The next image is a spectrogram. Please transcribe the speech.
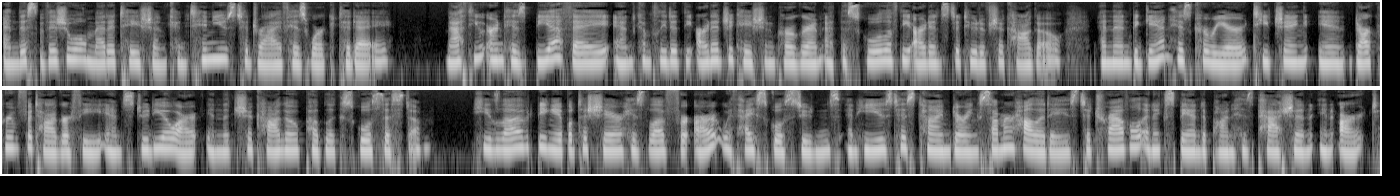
And this visual meditation continues to drive his work today. Matthew earned his BFA and completed the art education program at the School of the Art Institute of Chicago, and then began his career teaching in darkroom photography and studio art in the Chicago public school system. He loved being able to share his love for art with high school students, and he used his time during summer holidays to travel and expand upon his passion in art.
